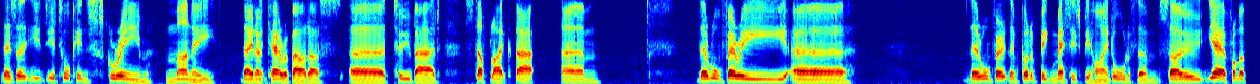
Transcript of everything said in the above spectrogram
there's a you, you're talking scream money they don't care about us uh too bad stuff like that. Um they're all very uh they're all very they've got a big message behind all of them. So yeah from a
